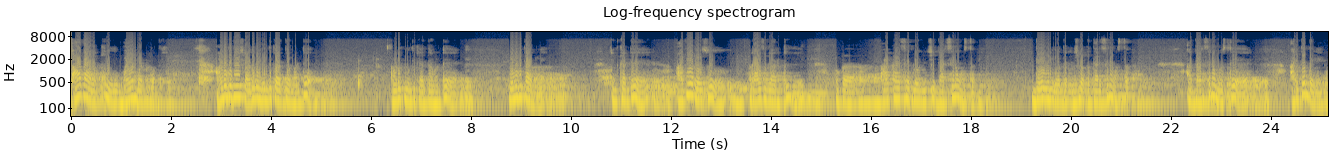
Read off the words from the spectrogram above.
పాదాలకి భయం పట్టుకుంది. అడుగు తీసి అడుగు ముందుకేద్దామంటే అడుగు ముందుకేద్దామంటే వెలుగుతా ఉన్నాయి. ఎందుకంటే అదే రోజు రాజుగారికి ఒక ఆకాశంలో నుంచి దర్శనం వస్తుంది. దేవుని వద్ద నుంచి ఒక దర్శనం వస్తుంది. ఆ దర్శనం వస్తే అర్థం తెలియదు.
